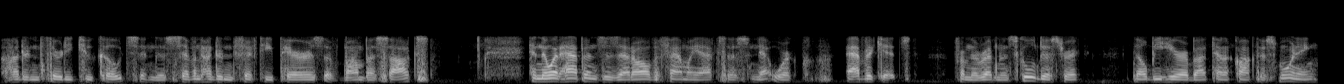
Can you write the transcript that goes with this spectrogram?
132 coats, and there's 750 pairs of Bombas socks. And then what happens is that all the Family Access Network advocates from the Redmond School District, they'll be here about 10 o'clock this morning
